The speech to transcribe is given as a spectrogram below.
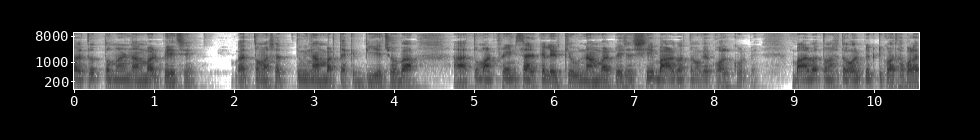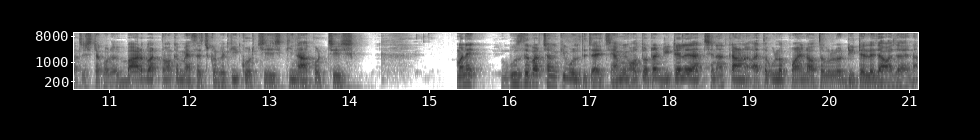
হয়তো তোমার নাম্বার পেয়েছে বা তোমার সাথে তুমি নাম্বার তাকে দিয়েছ বা তোমার ফ্রেন্ড সার্কেলের কেউ নাম্বার পেয়েছে, সে বারবার তোমাকে কল করবে। বারবার তোমার সাথে অল্প একটু কথা বলার চেষ্টা করবে। বারবার তোমাকে মেসেজ করবে, কি করছিস? কি না করছিস? মানে বুঝতে পারছ আমি কি বলতে চাইছি? আমি অতটা ডিটেলে যাচ্ছি না, কারণ এতগুলো পয়েন্ট অতগুলো ডিটেলে যাওয়া যায় না।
